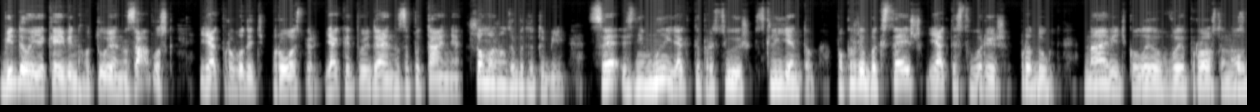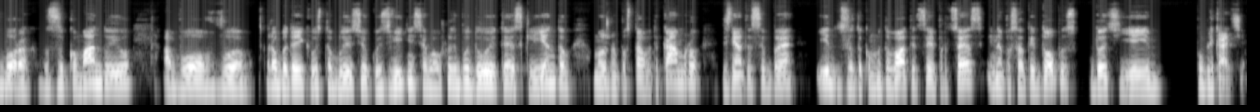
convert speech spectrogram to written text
відео, яке він готує на запуск, як проводить розбір, як відповідає на запитання, що можна зробити тобі. Це зніми, як ти працюєш з клієнтом. Покажи бекстейдж, як ти створюєш продукт. Навіть коли ви просто на зборах з командою, або в робите якусь таблицю, якусь звітність, або щось будуєте з клієнтом, можна поставити камеру, зняти себе і задокументувати цей процес, і написати допис до цієї публікації.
